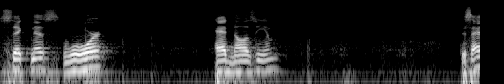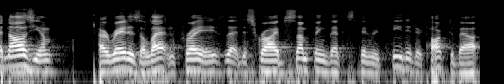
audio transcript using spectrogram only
sickness, war, ad nauseam. This ad nauseam, I read, is a Latin phrase that describes something that's been repeated or talked about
